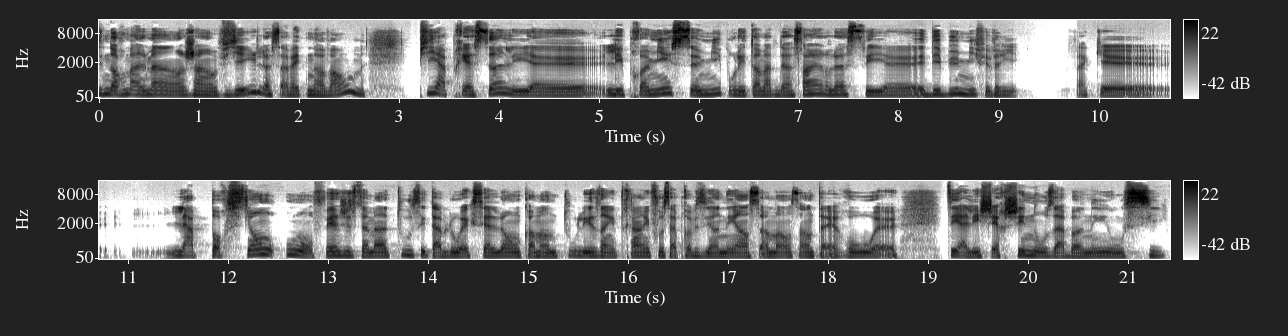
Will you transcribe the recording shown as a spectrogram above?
normalement en janvier, là, ça va être novembre. Puis après ça, les, euh, les premiers semis pour les tomates de serre, là, c'est euh, début mi-février. Fait que la portion où on fait justement tous ces tableaux Excel-là, on commande tous les intrants, il faut s'approvisionner en semences, en terreau, euh, aller chercher nos abonnés aussi,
